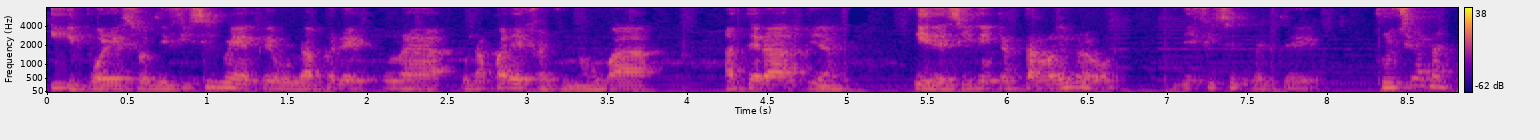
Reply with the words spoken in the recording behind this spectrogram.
Y por eso difícilmente una, una, una pareja que no va a terapia y decide intentarlo de nuevo, difícilmente funciona.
